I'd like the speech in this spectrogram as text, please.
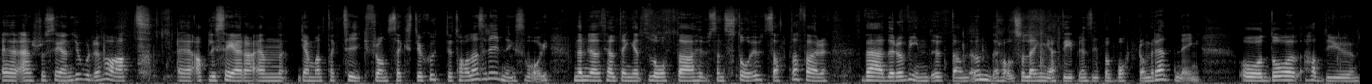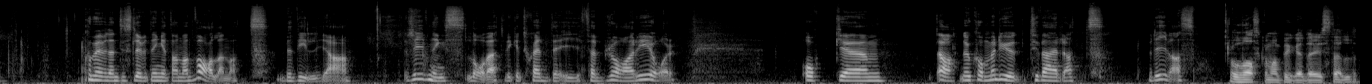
eh, Ernst Rosén gjorde var att eh, applicera en gammal taktik från 60 och 70-talens rivningsvåg. Nämligen att helt enkelt låta husen stå utsatta för väder och vind utan underhåll så länge att det i princip var bortom räddning. Och då hade ju kommunen till slut inget annat val än att bevilja rivningslovet, vilket skedde i februari i år. Och ehm, ja, nu kommer det ju tyvärr att rivas. Och vad ska man bygga där istället?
